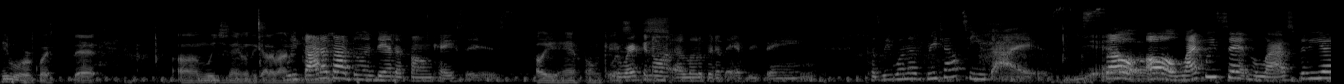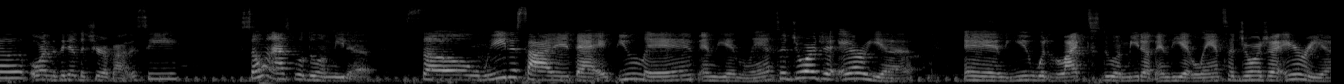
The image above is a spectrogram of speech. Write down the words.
people requested that. Um, we just ain't really got around. We thought it. about doing Danda phone cases. Oh yeah, and phone cases. We're working on a little bit of everything because we want to reach out to you guys. Yeah. So, oh, like we said in the last video or in the video that you're about to see, someone asked we'll do a meetup. So we decided that if you live in the Atlanta, Georgia area and you would like to do a meetup in the Atlanta, Georgia area,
